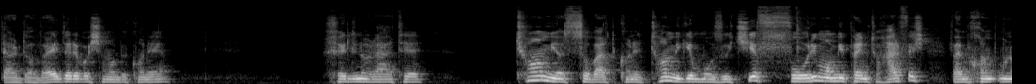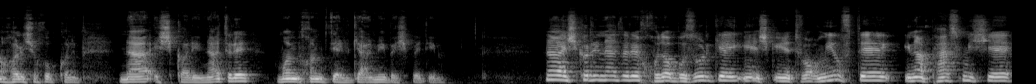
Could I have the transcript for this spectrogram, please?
در داوری داره با شما بکنه. خیلی ناراحته. تا میاد صحبت کنه تا میگه موضوع چیه فوری ما میپریم تو حرفش و می‌خوایم اونو حالش خوب کنیم. نه اشکالی نداره. ما می‌خوایم دلگرمی بهش بدیم. نه اشکالی نداره. خدا بزرگه. این, این اتفاق میفته اینم پس میشه.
